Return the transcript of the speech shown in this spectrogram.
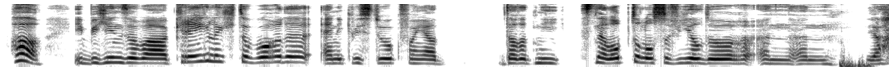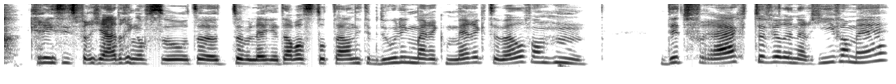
ha, ik begin zo wat kregelig te worden en ik wist ook van ja, dat het niet snel op te lossen viel door een, een ja, crisisvergadering of zo te, te beleggen. Dat was totaal niet de bedoeling, maar ik merkte wel van, hmm, dit vraagt te veel energie van mij.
